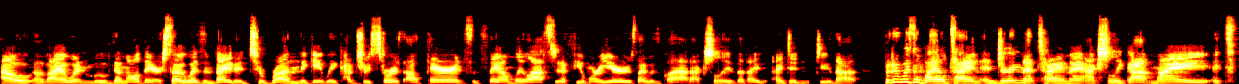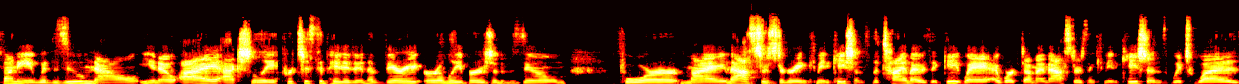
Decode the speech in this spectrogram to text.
out of Iowa and moved them all there. So I was invited to run the Gateway Country stores out there. And since they only lasted a few more years, I was glad actually that I, I didn't do that but it was a wild time. And during that time, I actually got my, it's funny with Zoom now, you know, I actually participated in a very early version of Zoom for my master's degree in communications. The time I was at Gateway, I worked on my master's in communications, which was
